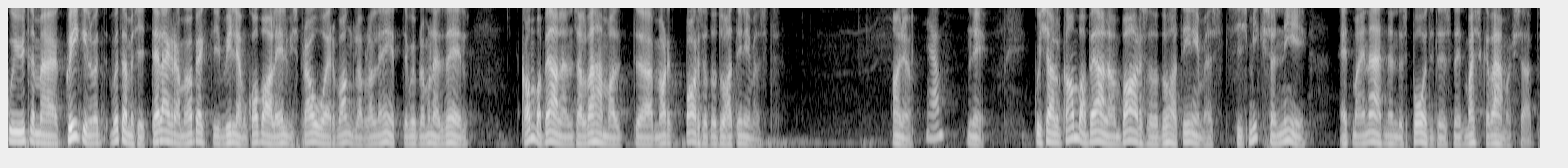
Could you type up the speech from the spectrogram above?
Kui ütleme, kõigil, võtame siit Telegrami objektiiv, William Cobal, Elvis Brouer, Vangla planeet ja võib-olla mõned veel, kamba peale on seal vähemalt, äh, paarsada tuhat inimest. on ju? nii. kui seal kamba peale on paarsada tuhat inimest, siis miks on nii, et ma ei näe, et nendes poodides neid maske vähemaks jääb?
